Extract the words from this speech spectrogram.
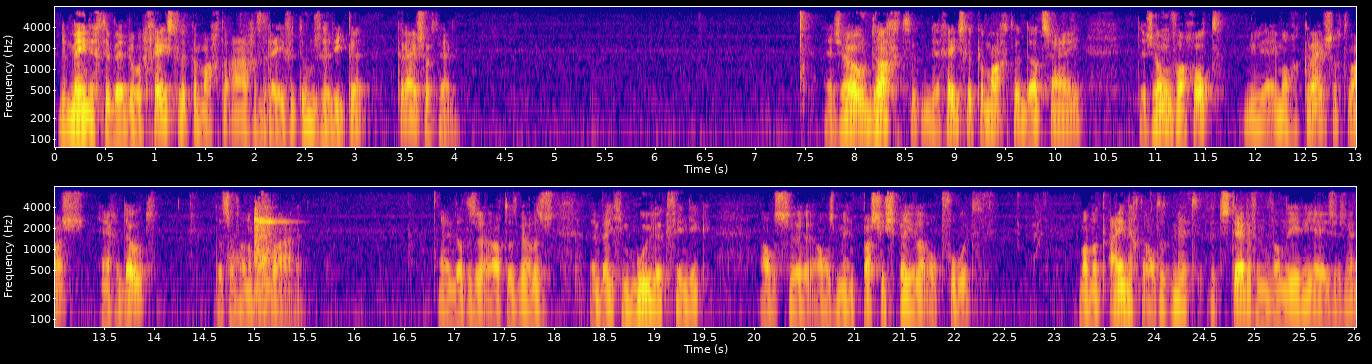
De menigte werd door geestelijke machten aangedreven toen ze riepen: kruisigt hem. En zo dacht de geestelijke machten dat zij de zoon van God, nu eenmaal gekruisigd was en gedood, dat ze van hem af waren. En dat is altijd wel eens een beetje moeilijk, vind ik, als, uh, als men passiespelen opvoert. Want het eindigt altijd met het sterven van de Heer Jezus. Hè?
